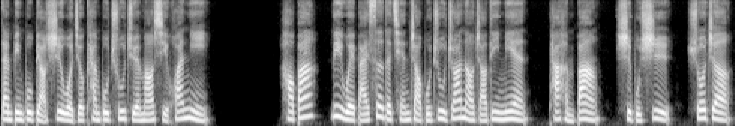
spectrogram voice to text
但并不表示我就看不出绝毛喜欢你。好吧，立伟白色的钱找不住抓挠着地面，他很棒，是不是？说着，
